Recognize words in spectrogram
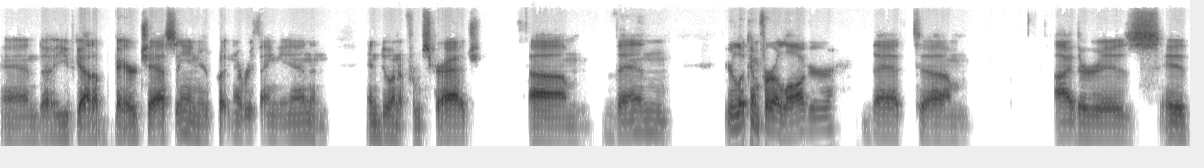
and uh, you've got a bare chassis, and you're putting everything in and and doing it from scratch. Um, then you're looking for a logger that um, either is it.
